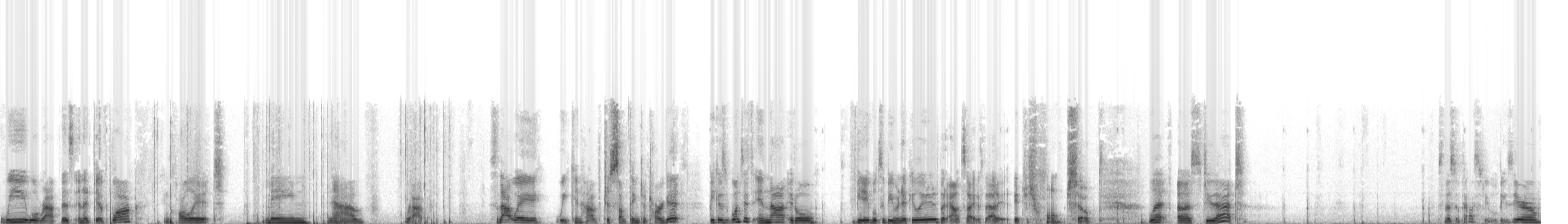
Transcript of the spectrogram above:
we will wrap this in a div block and call it main nav wrap. So that way we can have just something to target because once it's in that, it'll be able to be manipulated, but outside of that, it, it just won't. So let us do that. This opacity will be zero.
